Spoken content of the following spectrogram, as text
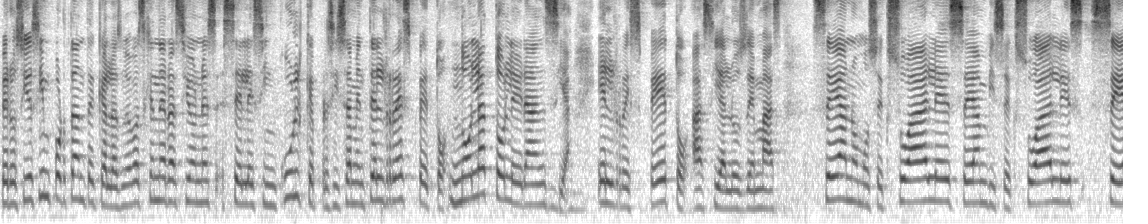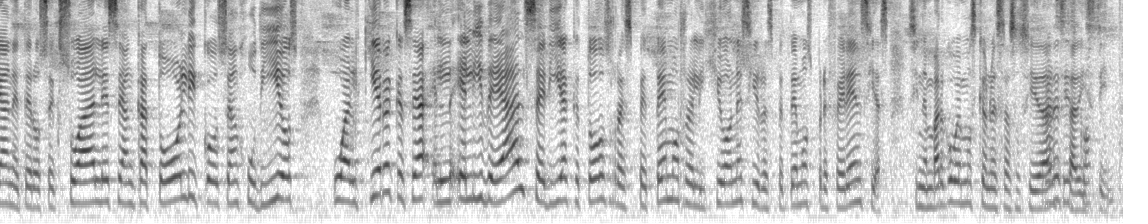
Pero sí es importante que a las nuevas generaciones se les inculque precisamente el respeto, no la tolerancia, el respeto hacia los demás sean homosexuales, sean bisexuales, sean heterosexuales, sean católicos, sean judíos, cualquiera que sea, el, ideal sería que todos respetemos religiones y respetemos preferencias. Sin embargo, vemos que nuestra sociedad está distinta.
